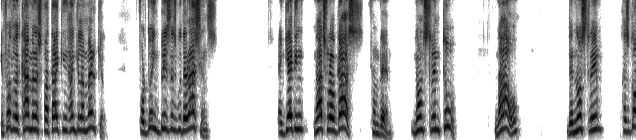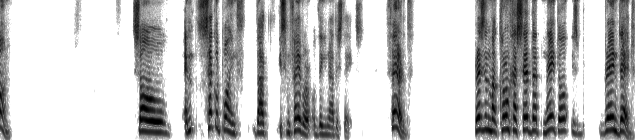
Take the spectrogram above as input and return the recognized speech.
in front of the cameras of attacking Angela Merkel for doing business with the Russians and getting natural gas from them, Nord Stream 2. Now, the Nord Stream has gone. So, and second point that is in favor of the United States. Third, President Macron has said that NATO is brain dead.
